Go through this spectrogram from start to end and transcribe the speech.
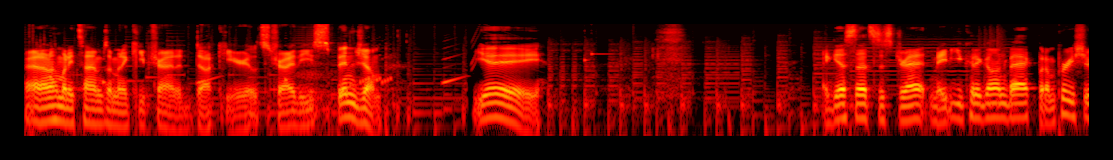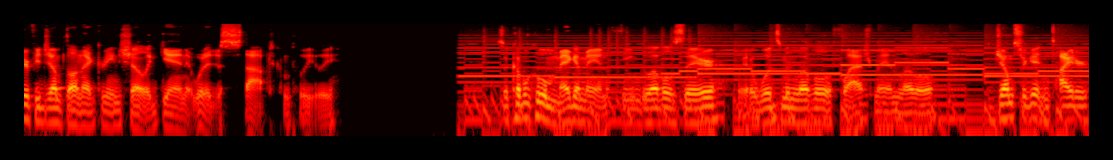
I don't know how many times I'm gonna keep trying to duck here. Let's try the spin jump. Yay. I guess that's the strat. Maybe you could have gone back, but I'm pretty sure if you jumped on that green shell again, it would have just stopped completely. So a couple cool Mega Man themed levels there. We had a Woodsman level, a Flashman level. Jumps are getting tighter,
